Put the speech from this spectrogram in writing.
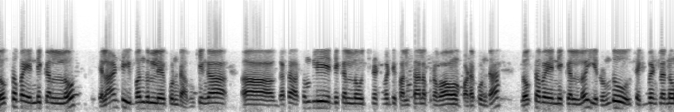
లోక్సభ ఎన్నికల్లో ఎలాంటి ఇబ్బందులు లేకుండా ముఖ్యంగా ఆ, గత అసెంబ్లీ ఎన్నికల్లో వచ్చినటువంటి ఫలితాల ప్రభావం పడకుండా లోక్సభ ఎన్నికల్లో ఈ రెండు సెగ్మెంట్లను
